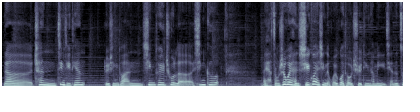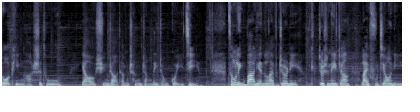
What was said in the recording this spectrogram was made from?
那趁近几天，旅行团新推出了新歌，哎呀，总是会很习惯性的回过头去听他们以前的作品啊，试图要寻找他们成长的一种轨迹。从零八年的《Life Journey》，就是那张《来福教你》，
